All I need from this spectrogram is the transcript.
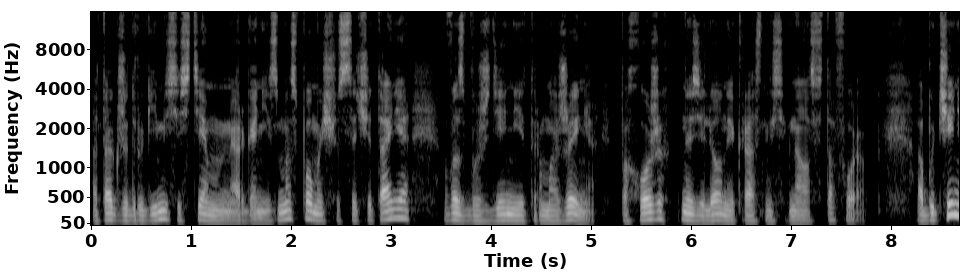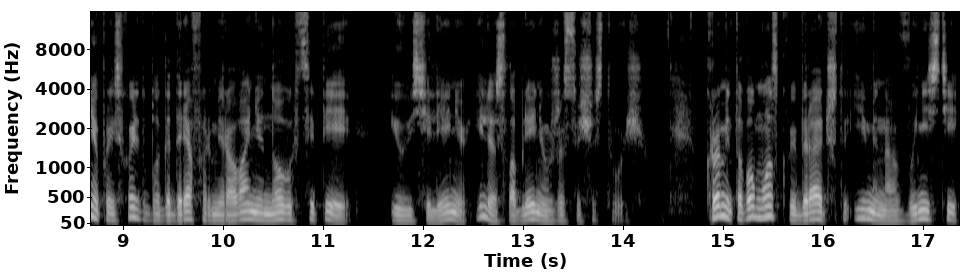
а также другими системами организма с помощью сочетания возбуждения и торможения, похожих на зеленый и красный сигнал светофора. Обучение происходит благодаря формированию новых цепей и усилению или ослаблению уже существующих. Кроме того, мозг выбирает, что именно вынести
